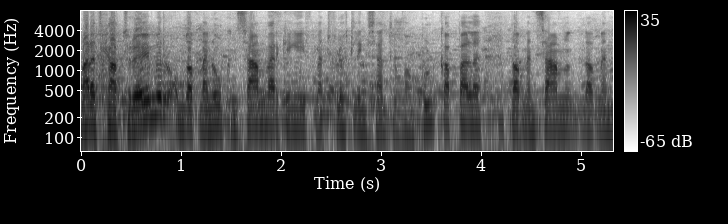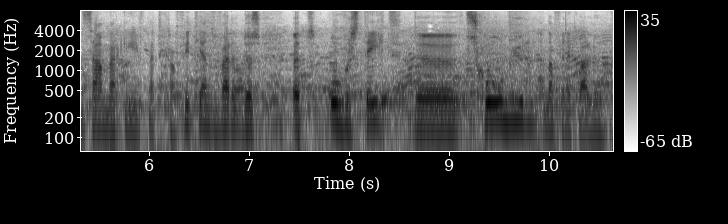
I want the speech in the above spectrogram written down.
Maar het gaat ruimer omdat men ook een samenwerking heeft met het Vluchtelingscentrum van Poelkapelle, dat men, samen, dat men samenwerking heeft met graffiti en verder. Dus het oversteekt de schoolmuren en dat vind ik wel leuk.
